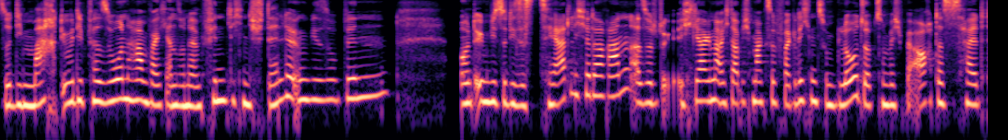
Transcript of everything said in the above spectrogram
so die Macht über die Person haben, weil ich an so einer empfindlichen Stelle irgendwie so bin. Und irgendwie so dieses Zärtliche daran. Also ich, ja genau, ich glaube, ich mag so verglichen zum Blowjob zum Beispiel auch, dass es halt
